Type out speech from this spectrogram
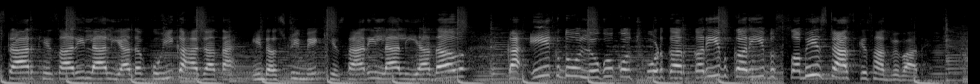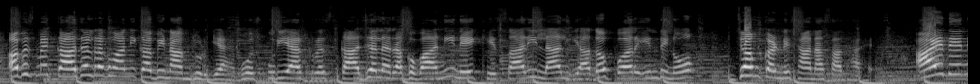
स्टार खेसारी लाल यादव को ही कहा जाता है। इंडस्ट्री में खेसारी लाल यादव का एक दो लोगों को छोड़कर करीब करीब सभी स्टार्स के साथ विवाद है। अब इसमें काजल रघवानी का भी नाम जुड़ गया है। भोजपुरी एक्ट्रेस काजल रघवानी ने खेसारी लाल यादव पर इन दिनों जमकर निशाना साधा है। आए दिन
